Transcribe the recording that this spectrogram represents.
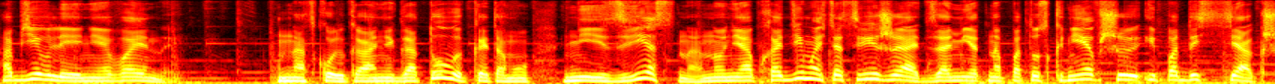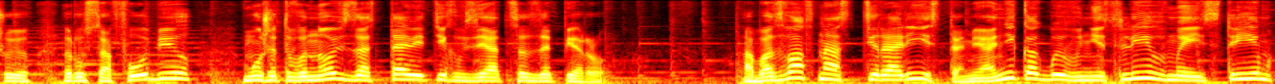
объявление войны – Насколько они готовы к этому, неизвестно, но необходимость освежать заметно потускневшую и подиссякшую русофобию может вновь заставить их взяться за перо. Обозвав нас террористами, они как бы внесли в мейнстрим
